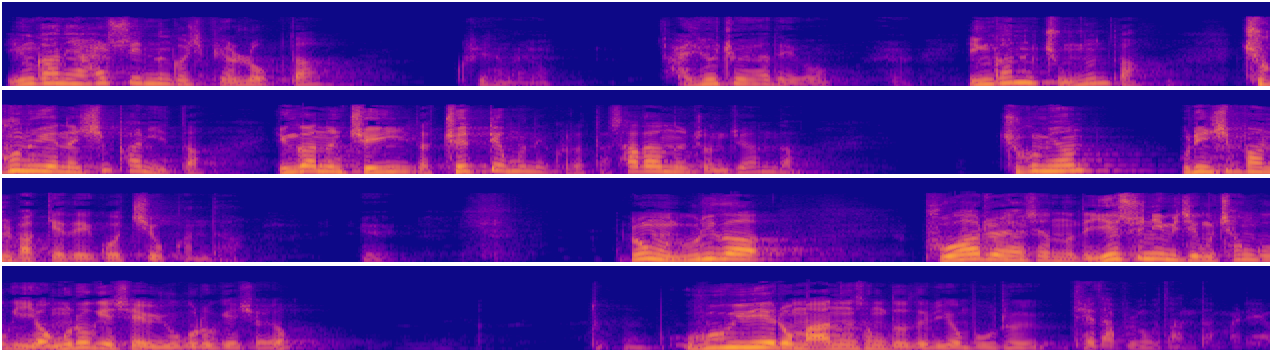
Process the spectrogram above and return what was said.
인간이 할 수 있는 것이 별로 없다. 그러잖아요. 알려줘야 돼요. 인간은 죽는다. 죽은 후에는 심판이 있다. 인간은 죄인이다. 죄 때문에 그렇다. 사단은 존재한다. 죽으면 우린 심판을 받게 되고 지옥 간다. 예. 여러분, 우리가 부활을 하셨는데 예수님이 지금 천국에 영으로 계셔요? 육으로 계셔요? 의외로 많은 성도들이 모르 대답을 못 한단 말이에요.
